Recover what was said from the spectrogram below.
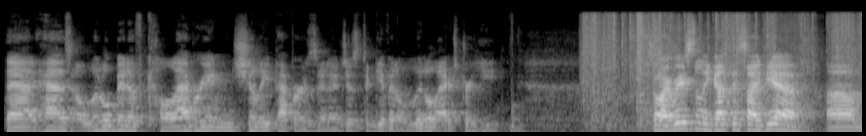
that has a little bit of Calabrian chili peppers in it just to give it a little extra heat. So I recently got this idea. Um,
